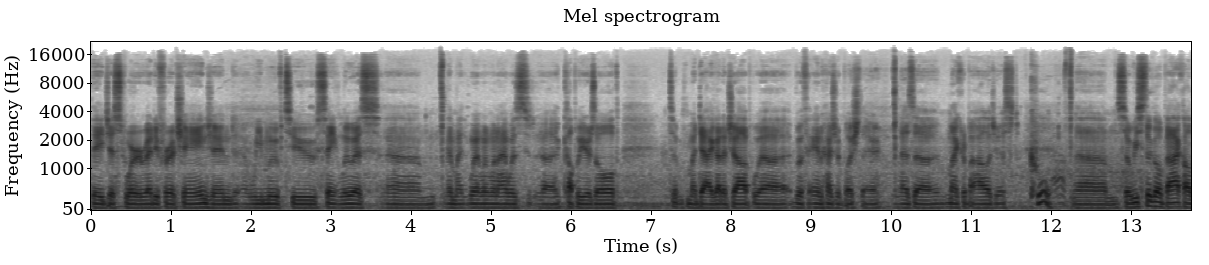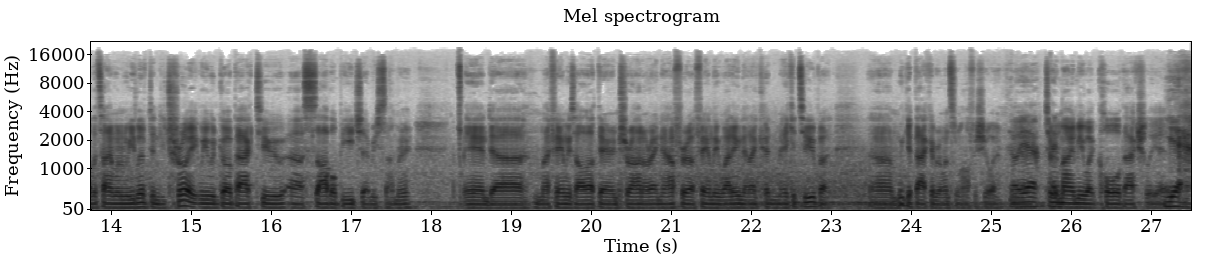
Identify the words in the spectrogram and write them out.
they just were ready for a change. And we moved to St. Louis. Um, and my, when when I was uh, a couple years old. To, my dad got a job uh, with Anheuser Busch there as a microbiologist. Cool. Um, so we still go back all the time. When we lived in Detroit, we would go back to uh, Beach every summer. And uh, my family's all out there in Toronto right now for a family wedding that I couldn't make it to, but um, we get back every once in a while for sure. Oh, yeah. To remind me what cold actually is. Yeah.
